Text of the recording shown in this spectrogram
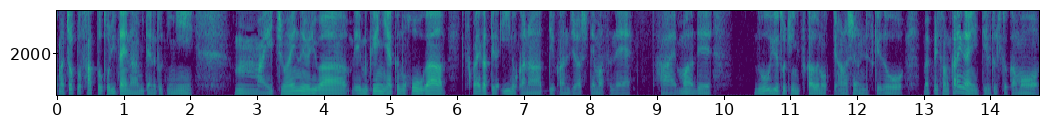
まあ、ちょっとさっと撮りたいな、みたいな時に、うん、まあ、H1N よりは MK200 の方が使い勝手がいいのかなっていう感じはしてますね。はい。まあ、で、どういう時に使うのって話なんですけど、やっぱりその海外に行ってる時とかも、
